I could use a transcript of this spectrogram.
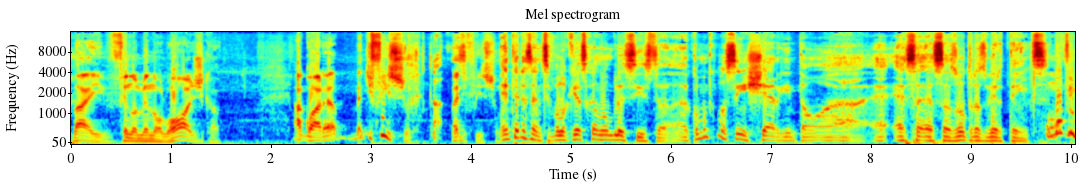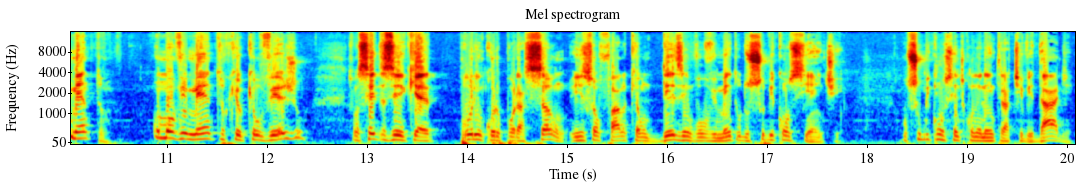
vai, fenomenológica. Agora, é difícil. Tá. É difícil. É interessante, você falou que esse candomblessista. Como é que você enxerga, então, a- a- essa- essas outras vertentes? Um movimento. Um movimento que, o que eu vejo. Se você dizer que é Por incorporação, isso eu falo que é um desenvolvimento do subconsciente. O subconsciente, quando ele entra em atividade,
